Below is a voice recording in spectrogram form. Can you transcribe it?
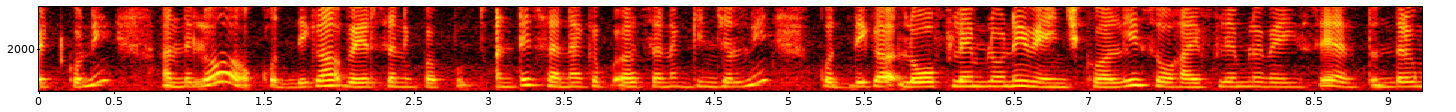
పెట్టుకొని అందులో కొద్దిగా వేరుశనగపప్పు అంటే శనగ శనగ గింజల్ని కొద్దిగా లో ఫ్లేమ్లోనే వేయించుకోవాలి. సో హై ఫ్లేమ్లో వేయిస్తే అది తొందరగా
